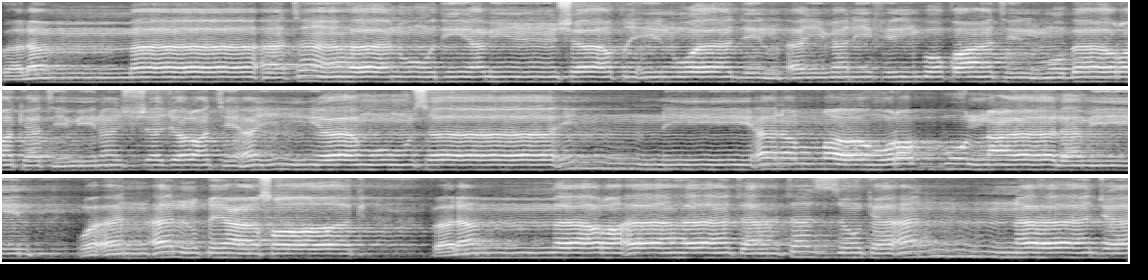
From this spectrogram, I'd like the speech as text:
فلما أتاها نودي من شاطئ الوادي الأيمن في البقعة المباركة من الشجرة أن يا موسى إني أنا الله رب العالمين وأن ألق عصاك. فلما رآها تهتز كأنها جان.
